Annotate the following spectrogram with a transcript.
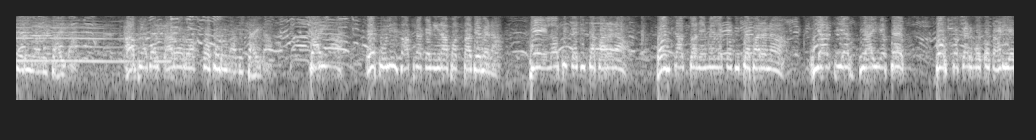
পড়ুন, আমি চাই না। আপনাদের কারও রক্ত পড়ুন, আমি চাই না। চাই না, এ পুলিশ আপনাকে নিরাপত্তা দেবে না। যে এলপিকে দিতে পারে না, পঞ্চাশ জন এমএলএ কে দিতে পারে না। সিআরপিএফ, সিআইএসএফ দর্শকের মতো দাঁড়িয়ে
